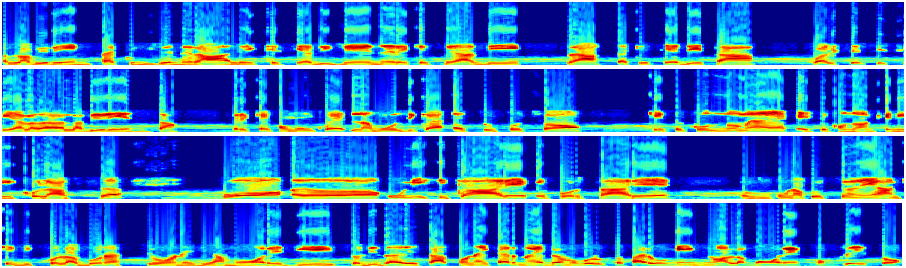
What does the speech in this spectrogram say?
la violenza, quindi generale, che sia di genere, che sia di razza, che sia di età, qualsiasi sia la, la violenza perché comunque la musica è tutto ciò che secondo me e secondo anche Nicolas può eh, unificare e portare um, una questione anche di collaborazione, di amore, di solidarietà. Con Icar noi abbiamo voluto fare un inno all'amore completo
